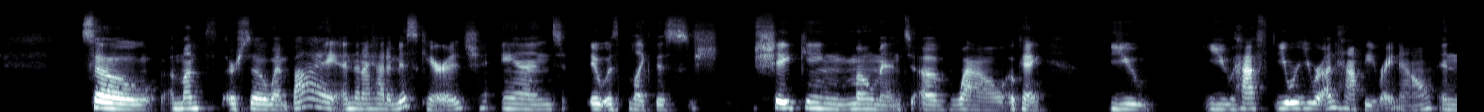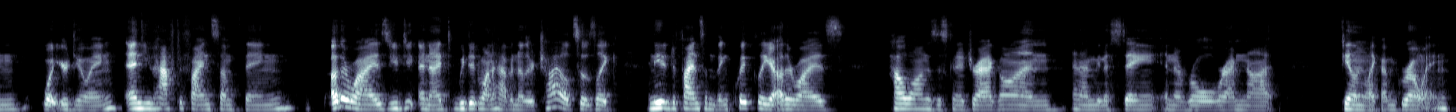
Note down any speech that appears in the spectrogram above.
So a month or so went by, and then I had a miscarriage, and it was like this sh- shaking moment of wow, okay, you you have you were you were unhappy right now in what you're doing and you have to find something otherwise you do and i we did want to have another child so it's like i needed to find something quickly otherwise how long is this going to drag on and i'm going to stay in a role where i'm not feeling like i'm growing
